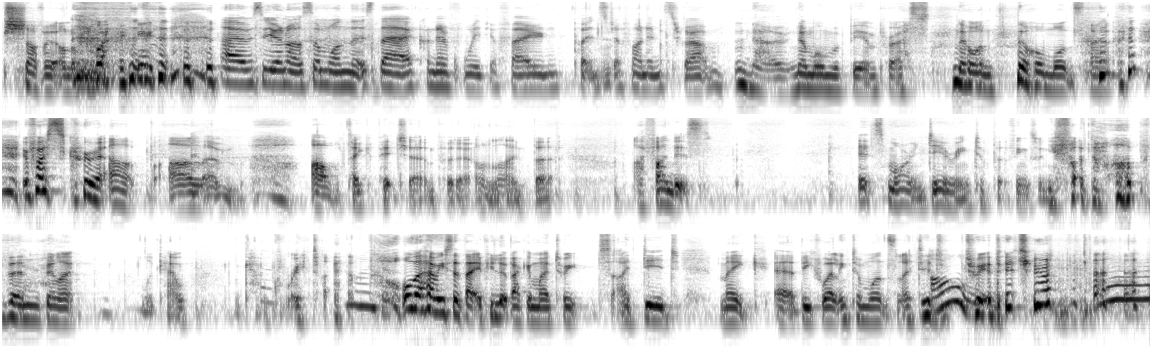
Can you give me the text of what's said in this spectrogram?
shove it on a plate Um, so you're not someone that's there kind of with your phone putting stuff on Instagram. no no one would be impressed. No one no one wants that. If i screw it up i'll um i'll take a picture and put it online. But i find it's it's more endearing to put things when you fuck them up than be like look how look how great i am. Although having said that if you look back in my tweets i did make uh, beef wellington once and i did Oh. tweet a picture of that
